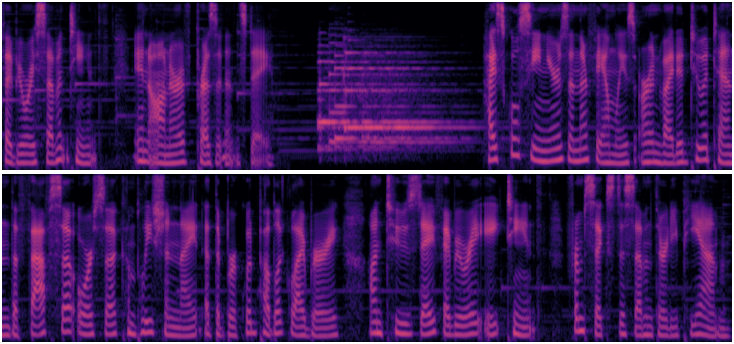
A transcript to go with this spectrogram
February 17th, in honor of President's Day. High school seniors and their families are invited to attend the FAFSA ORSA completion night at the Brookwood Public Library on Tuesday, February 18th from 6 to 7:30 p.m.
